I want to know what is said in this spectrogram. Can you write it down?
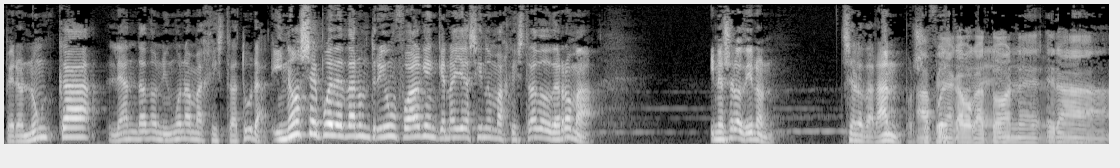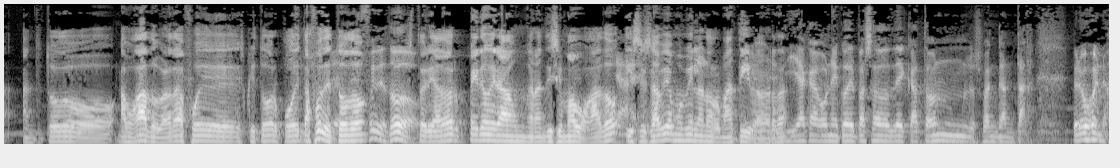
Pero nunca le han dado ninguna magistratura. Y no se puede dar un triunfo a alguien que no haya sido magistrado de Roma. Y no se lo dieron. Se lo darán, por Al supuesto. fin y al cabo, Eh, Catón eh, era, ante todo, abogado, ¿verdad? Fue escritor, poeta, fue de todo. Fue de todo. Historiador, pero era un grandísimo abogado Ya, y eh. se sabía muy bien la normativa, ¿verdad? Y ya que hago un eco del pasado de Catón, los va a encantar. Pero bueno,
